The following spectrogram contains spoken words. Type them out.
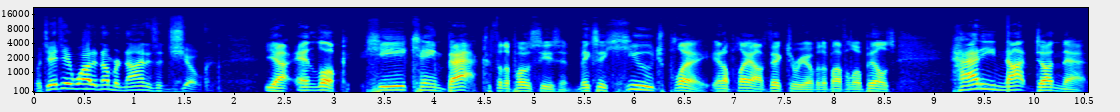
but J.J. Watt at number nine is a joke. Yeah, and look, he came back for the postseason, makes a huge play in a playoff victory over the Buffalo Bills. Had he not done that,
